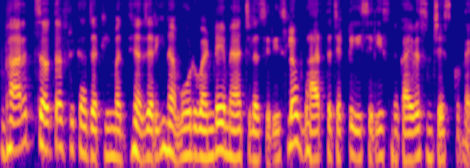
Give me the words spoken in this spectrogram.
భారత్, సౌత్ ఆఫ్రికా జట్ల మధ్య జరిగిన మూడు వన్‌డే మ్యాచ్‌ల సిరీస్‌లో భారత జట్టు ఈ సిరీస్‌ను కైవసం చేసుకుంది.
